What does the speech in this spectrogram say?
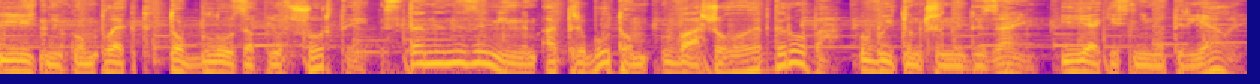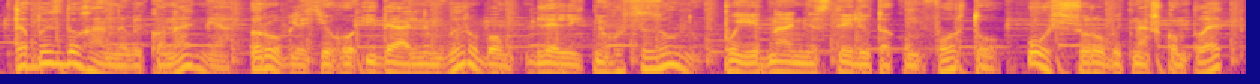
Літній комплект топ-блуза плюс шорти стане незамінним атрибутом вашого гардероба. Витончений дизайн, якісні матеріали та бездоганне виконання роблять його ідеальним виробом для літнього сезону. Поєднання стилю та комфорту ось що робить наш комплект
